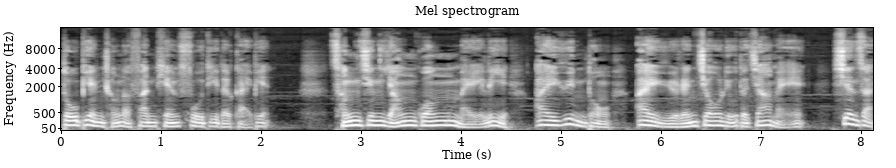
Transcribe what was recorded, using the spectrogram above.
都变成了翻天覆地的改变。曾经阳光、美丽、爱运动、爱与人交流的佳美，现在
